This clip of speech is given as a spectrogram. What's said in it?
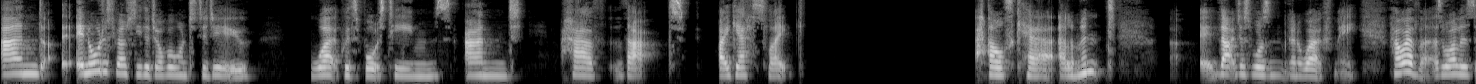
and in order to be able to do the job I wanted to do, work with sports teams and have that, I guess, like healthcare element that just wasn't going to work for me. However, as well as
